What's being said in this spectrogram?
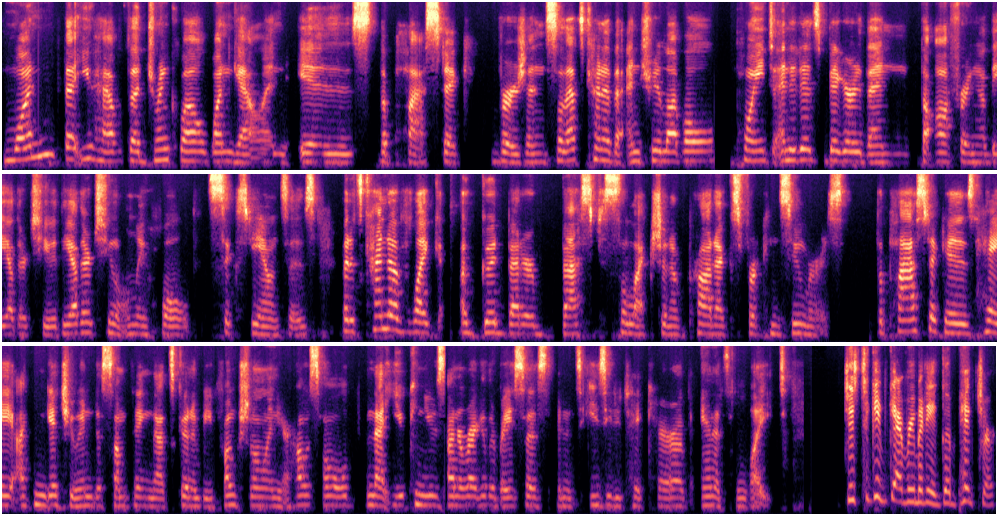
One that you have, the Drinkwell one gallon, is the plastic version. So that's kind of the entry level point, and it is bigger than the offering of the other two. The other two only hold 60 ounces, but it's kind of like a good, better, best selection of products for consumers. The plastic is, hey, I can get you into something that's going to be functional in your household and that you can use on a regular basis, and it's easy to take care of and it's light just to give everybody a good picture,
